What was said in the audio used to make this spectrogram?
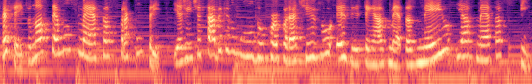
Perfeito. Nós temos metas para cumprir. E a gente sabe que no mundo corporativo existem as metas meio e as metas fim.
